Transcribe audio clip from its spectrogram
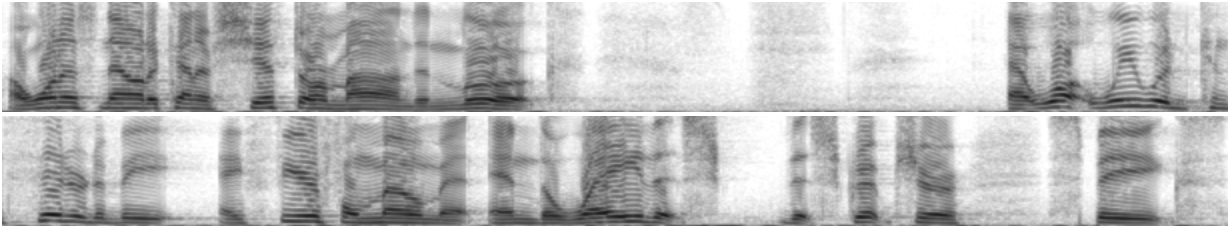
I want us now to kind of shift our mind and look at what we would consider to be a fearful moment and the way that, that Scripture speaks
